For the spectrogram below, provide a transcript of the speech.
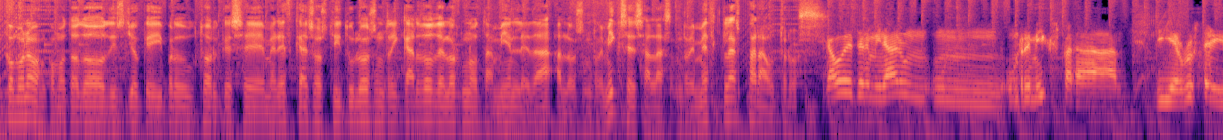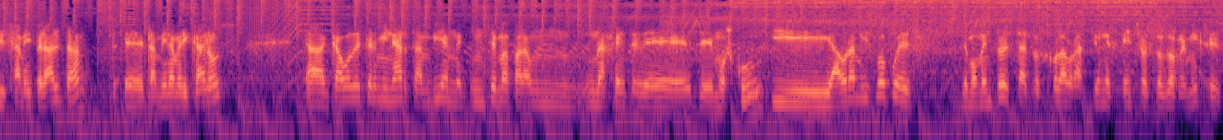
Y como no, como todo disjockey y productor que se merezca esos títulos, Ricardo del Horno también le da a los remixes, a las remezclas para otros. Acabo de terminar un, remix para DJ Rooster y Sammy Peralta, eh, también americanos. Acabo de terminar también un tema para un, agente de, de Moscú y ahora mismo pues de momento estas dos colaboraciones que he hecho, estos dos remixes,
